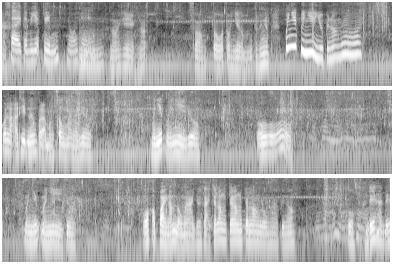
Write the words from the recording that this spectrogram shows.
ฮะใส่กับมีเป็นน้อยอืแหงมน้อยแห้งเนาะสองโตตัวเหยิ่มตัวเหยิ่มไม่ยี่ไปยี่อยู่พี่น้องเอ้ยคนละอาทิตย์หนึงพอละมึงส่งมาหน่อยเยอะ มายิบมายี่อยู่ โอ้มายิบมายี่อยู่โอ้เขาปล่อยน้ำลงมาอยู่ใส่จะล่องจะล่องจะล่องลงมาพี่น้องโอ้เด้ฮะเด้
